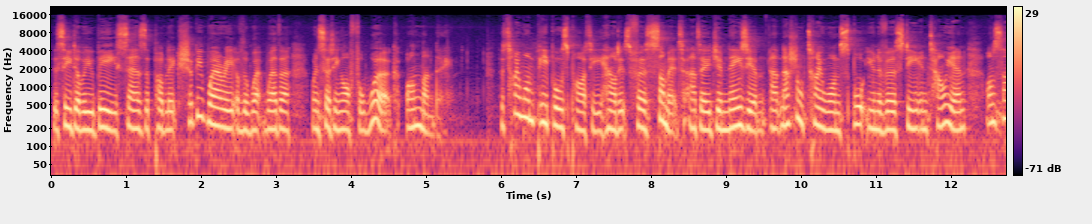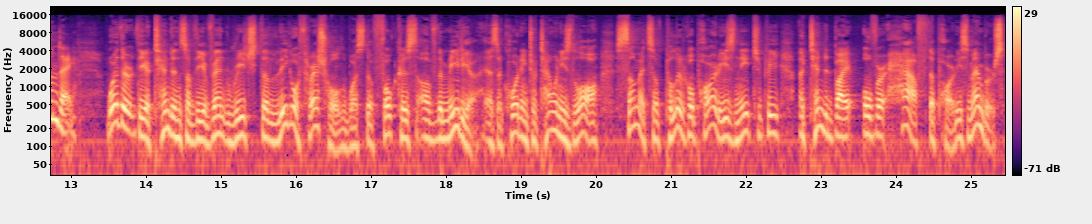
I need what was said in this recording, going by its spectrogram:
The CWB says the public should be wary of the wet weather when setting off for work on Monday. The Taiwan People's Party held its first summit at a gymnasium at National Taiwan Sport University in Taoyuan on Sunday. Whether the attendance of the event reached the legal threshold was the focus of the media, as according to Taiwanese law, summits of political parties need to be attended by over half the party's members.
